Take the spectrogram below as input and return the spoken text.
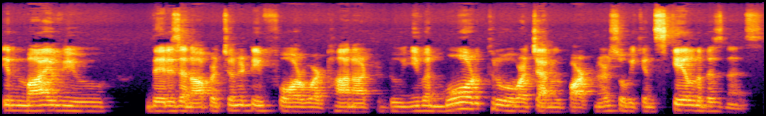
in my view, there is an opportunity for Virtana to do even more through our channel partners so we can scale the business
